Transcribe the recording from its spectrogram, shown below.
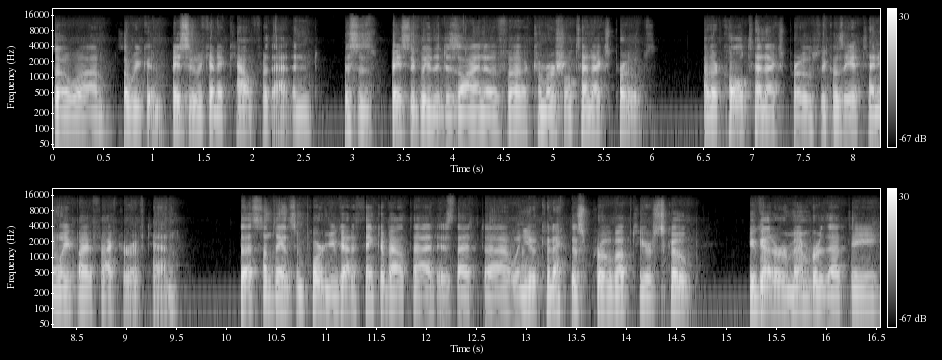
so um, so we can basically can account for that, and this is basically the design of uh, commercial 10x probes. Now they're called 10x probes because they attenuate by a factor of 10. So that's something that's important. You've got to think about that. Is that uh, when you connect this probe up to your scope, you've got to remember that the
